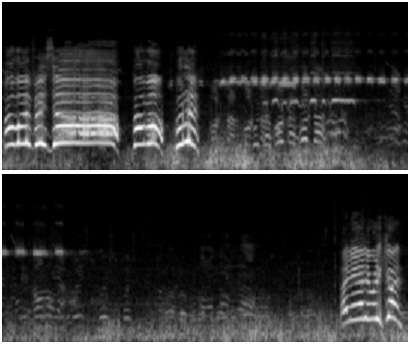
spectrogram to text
¡Vamos, defensa! ¡Vamos! ¡Corre! ¡Dale, dale, Mariscal! ¡Eso,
